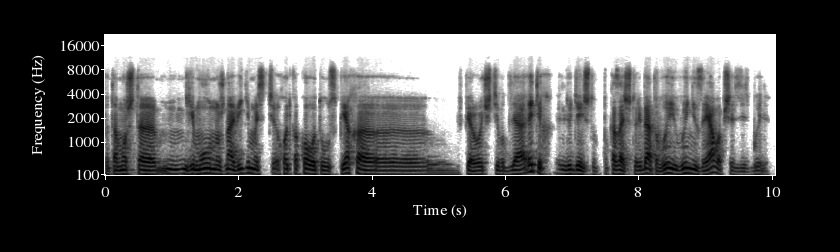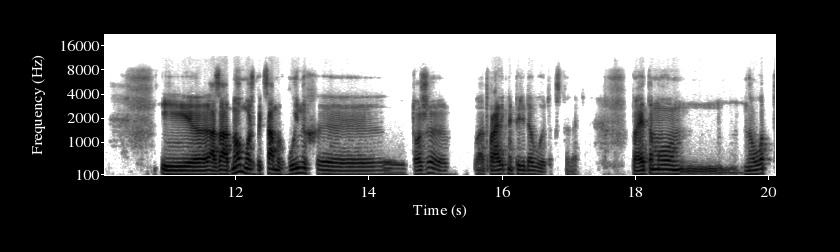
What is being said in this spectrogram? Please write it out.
потому что ему нужна видимость хоть какого-то успеха, э, в первую очередь, вот для этих людей, чтобы показать, что, ребята, вы, вы не зря вообще здесь были. И, э, а заодно, может быть, самых буйных э, тоже отправить на передовую, так сказать. Поэтому ну вот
